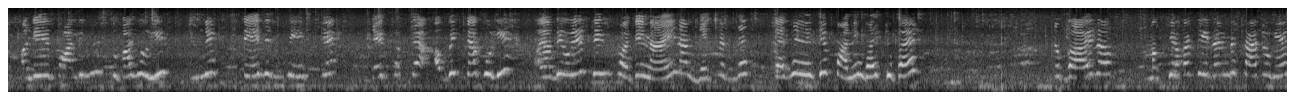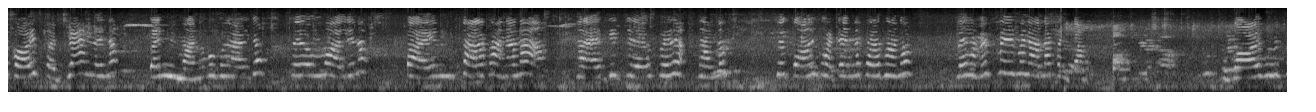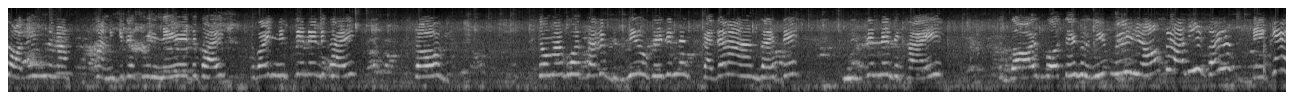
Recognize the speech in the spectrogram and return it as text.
और ये फाल्टी सुबह से की तस्वीर नहीं दिखाई तो भाई निश्चय नहीं दिखाई। तो तो मैं बहुत सारी बिज़ी हो गई थी, मैं कदम आ गए थे। निश्चय ने दिखाई। तो गाइस, बहुत तेज हो रही मेरे यहाँ पे आ रही है, गाइस, देखे।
